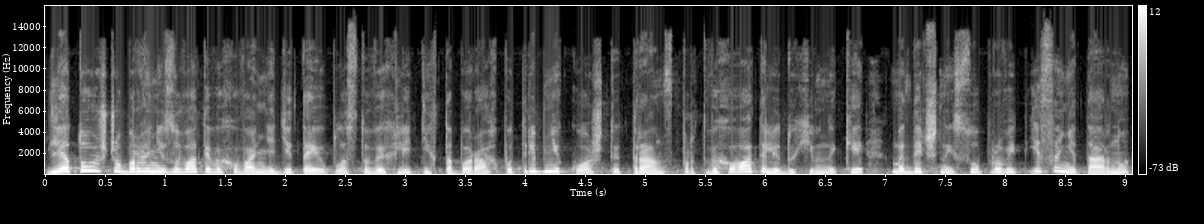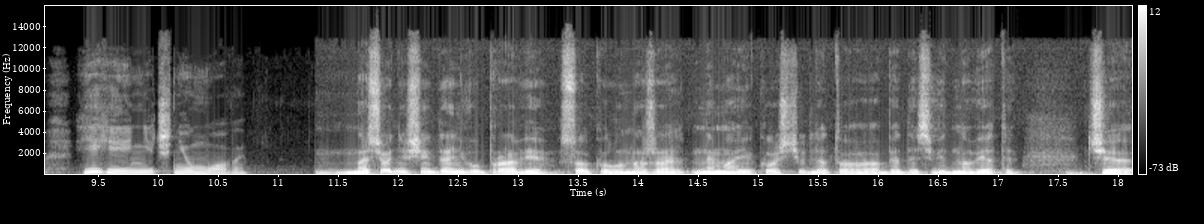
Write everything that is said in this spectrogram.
Для того, щоб організувати виховання дітей у пластових літніх таборах, потрібні кошти, транспорт, вихователі-духівники, медичний супровід і санітарно-гігієнічні умови. На сьогоднішній день в управі Соколу, на жаль, немає коштів для того, аби десь відновити чи е,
